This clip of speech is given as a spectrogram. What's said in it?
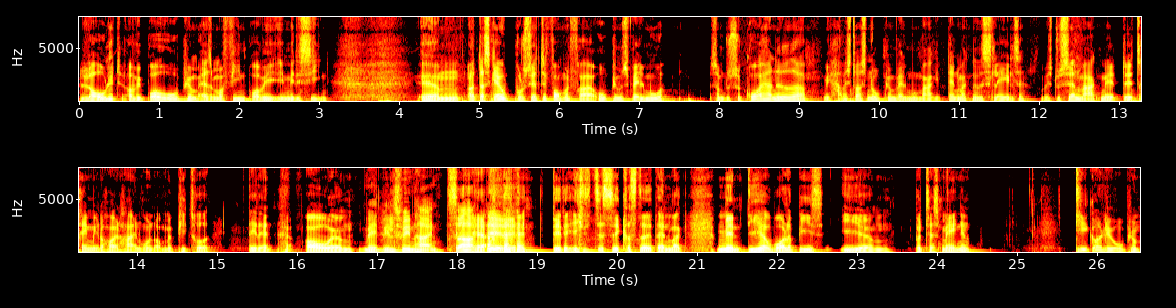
Lovligt, og vi bruger opium, altså morfin bruger vi i medicin. Øhm, og der skal jo produceres, det får man fra opiumsvalmuer, som du så gror hernede, og vi har vist også en opiumvalmuemark i Danmark nede ved Slagelse. Hvis du ser en mark med et øh, 3 meter højt hegn rundt om med pigtråd, det er den. Og øhm, Med et vildsvinhegn. Så ja, det er det. det er det eneste sikre sted i Danmark. Men de her wallabies i, øhm, på Tasmanien, de er godt lide opium.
